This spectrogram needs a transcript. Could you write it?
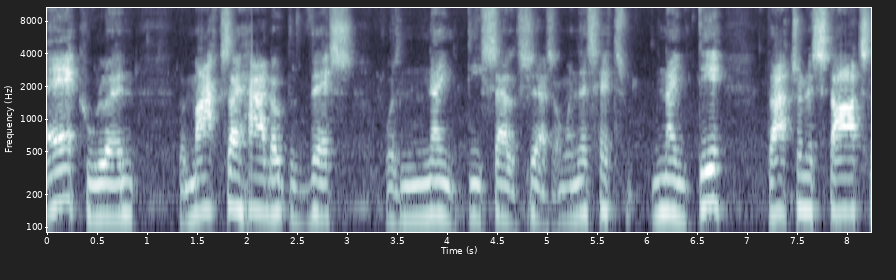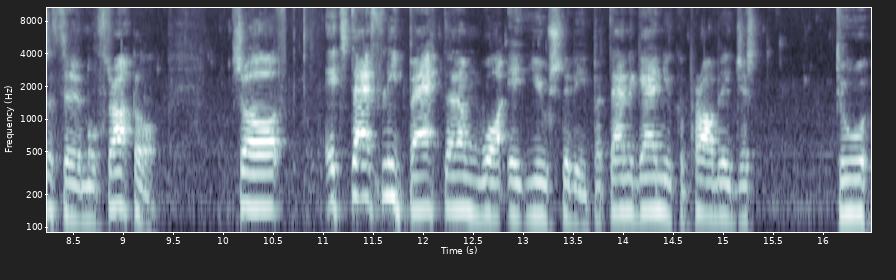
air cooling, the max I had out of this was 90 Celsius. And when this hits 90, that's when it starts the thermal throttle. So it's definitely better than what it used to be. But then again, you could probably just do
